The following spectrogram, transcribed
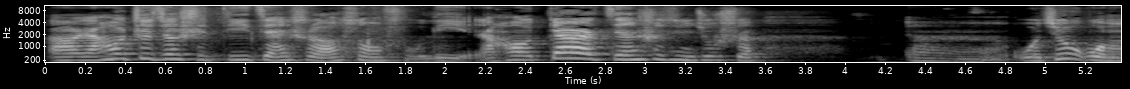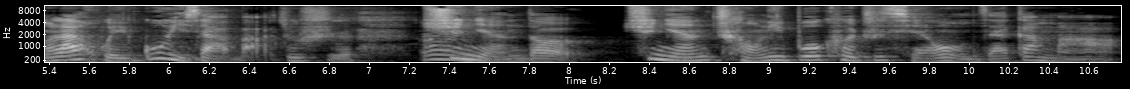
啊，然后这就是第一件事要送福利，然后第二件事情就是，嗯，我就我们来回顾一下吧，就是去年的。去年成立播客之前，我们在干嘛？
